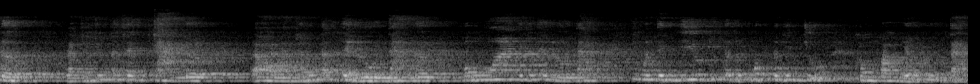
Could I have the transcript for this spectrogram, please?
được làm cho chúng ta thêm tràn được à, làm cho chúng ta có thể lùi tàn được bông hoa thì có thể lùi tàn. Nhưng mà tình yêu chúng ta được bốc lên Thiên Chúa không bao giờ lùi tàn.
